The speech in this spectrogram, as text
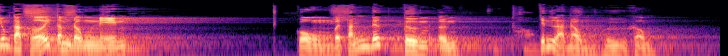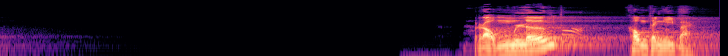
Chúng ta khởi tâm động niệm cùng với tánh đức tương ưng, chính là đồng hư không? Rộng lớn, không thể nghĩ bàn.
